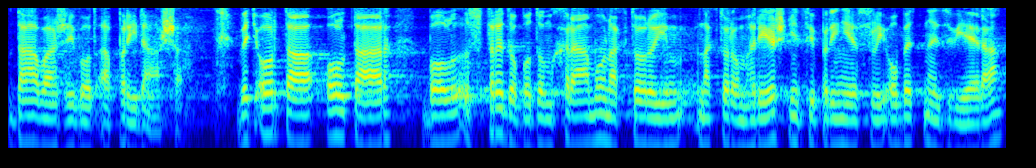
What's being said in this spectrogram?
dáva život a prináša. Veď oltár bol stredobodom chrámu, na, ktorým, na ktorom hriešnici priniesli obetné zviera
